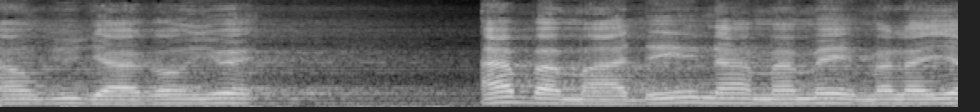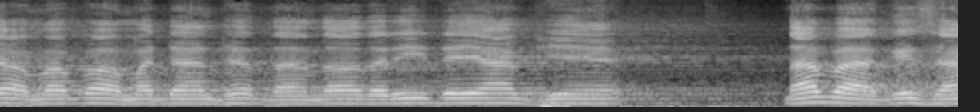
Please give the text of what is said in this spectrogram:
အောင်ပြုကြကုန်၍ အပမတိနာမမိတ်မလျော့မပေါ့မတန်ထက်သန်သောတတိတရားဖြင့်သဗ္ဗကိစ္ဆာ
